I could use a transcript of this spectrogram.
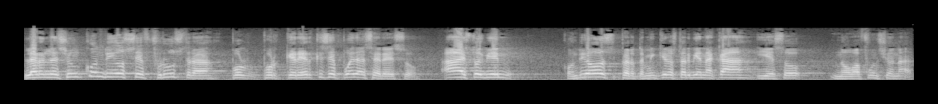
La relación con Dios se frustra por, querer que se pueda hacer eso. Ah, estoy bien con Dios, pero también quiero estar bien acá y eso no va a funcionar.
